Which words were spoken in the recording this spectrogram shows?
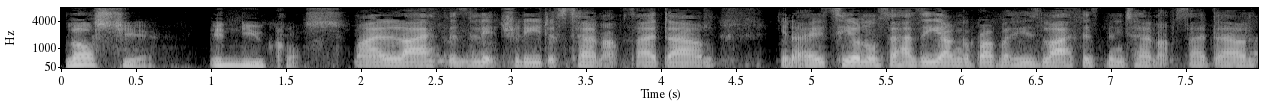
last year in New Cross. My life is literally just turned upside down. You know, Teon also has a younger brother whose life has been turned upside down.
